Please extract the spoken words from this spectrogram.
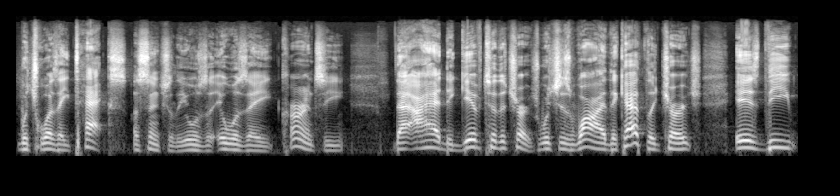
which was a tax essentially. It was it was a currency that I had to give to the church, which is why the Catholic Church is the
